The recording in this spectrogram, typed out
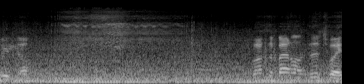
There you go. We'll have to battle it this way.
